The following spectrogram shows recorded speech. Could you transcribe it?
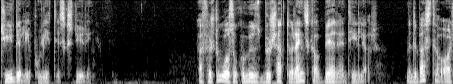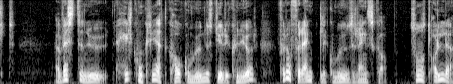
tydelig politisk styring. Jeg forsto også kommunens budsjett og regnskap bedre enn tidligere, men det beste av alt, jeg visste nå helt konkret hva kommunestyret kunne gjøre for å forenkle kommunens regnskap, sånn at alle,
